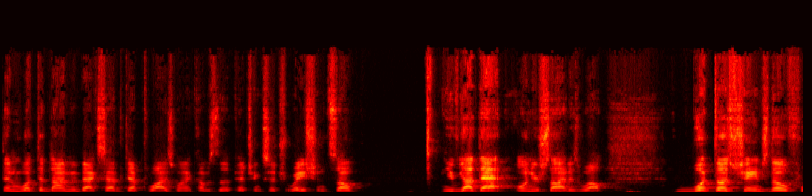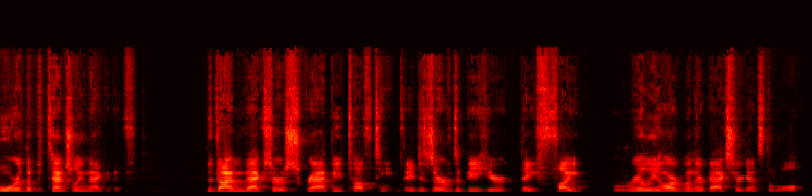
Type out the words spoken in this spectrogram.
than what the Diamondbacks have depth wise when it comes to the pitching situation. So you've got that on your side as well. What does change, though, for the potentially negative? The Diamondbacks are a scrappy, tough team. They deserve to be here. They fight really hard when their backs are against the wall,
